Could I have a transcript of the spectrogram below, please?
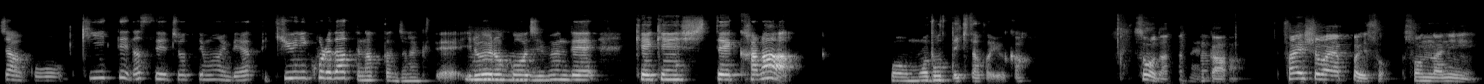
じゃあこう聞いて脱成長っていうものに出会って急にこれだってなったんじゃなくていろいろこううん自分で経験してからこう戻ってきたというか。そうだ、い。なんか最初はやっぱりそそんなに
